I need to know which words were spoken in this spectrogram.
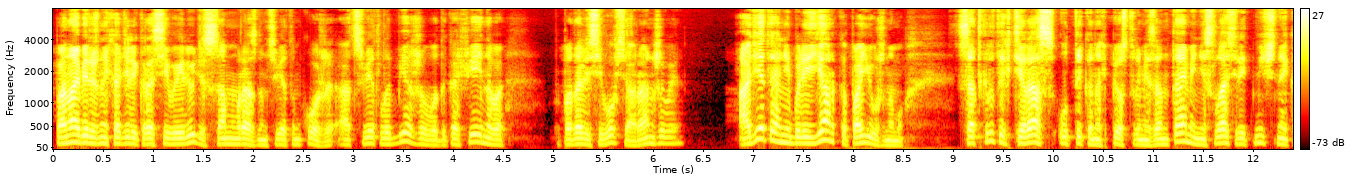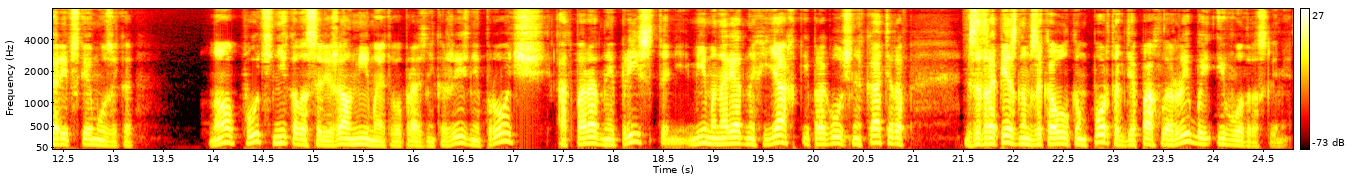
По набережной ходили красивые люди с самым разным цветом кожи, от светло-бежевого до кофейного попадались и вовсе оранжевые. Одеты они были ярко, по-южному. С открытых террас, утыканных пестрыми зонтами, неслась ритмичная карибская музыка — но путь Николаса лежал мимо этого праздника жизни, прочь от парадной пристани, мимо нарядных яхт и прогулочных катеров к затрапезным закоулкам порта, где пахло рыбой и водорослями.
